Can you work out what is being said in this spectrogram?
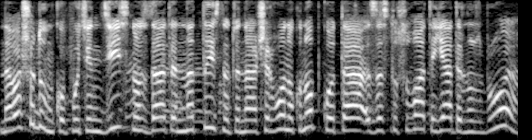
На вашу думку, Путін дійсно здатен натиснути на червону кнопку та застосувати ядерну зброю?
